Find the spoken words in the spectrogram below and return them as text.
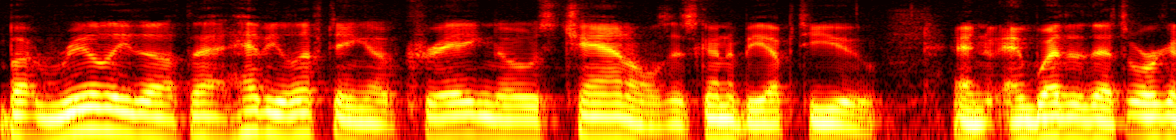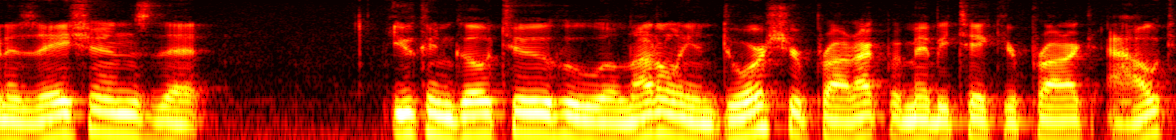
But really, the that heavy lifting of creating those channels is going to be up to you, and and whether that's organizations that you can go to who will not only endorse your product but maybe take your product out.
